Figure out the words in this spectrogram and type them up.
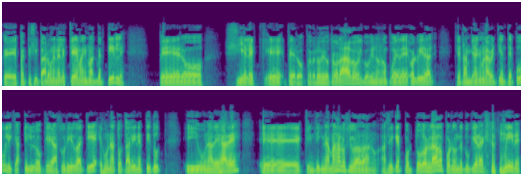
que participaron en el esquema y no advertirles. Pero si el eh, pero pero de otro lado, el gobierno no puede olvidar que también hay una vertiente pública y lo que ha surgido aquí es una total ineptitud y una dejadez eh, que indigna más a los ciudadanos. Así que por todos lados, por donde tú quieras que mire,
